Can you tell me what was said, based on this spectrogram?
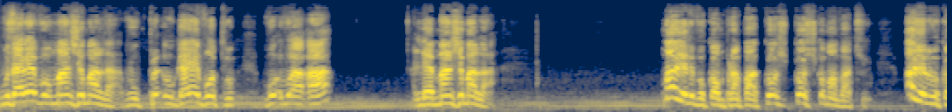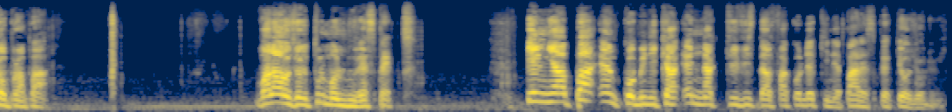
vous avez vos mangements là, vous, gagnez votre, hein, les mangements là. Moi, je ne vous comprends pas. Coach, comment vas-tu? Moi, je ne vous comprends pas. Voilà, aujourd'hui, tout le monde nous respecte. Il n'y a pas un communicant, un activiste d'Alpha Condé qui n'est pas respecté aujourd'hui.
